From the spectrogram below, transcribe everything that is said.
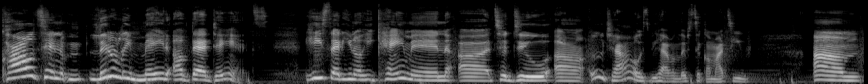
Carlton literally made up that dance. He said, you know, he came in uh, to do. Uh, ooh, I always be having lipstick on my teeth. Um,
